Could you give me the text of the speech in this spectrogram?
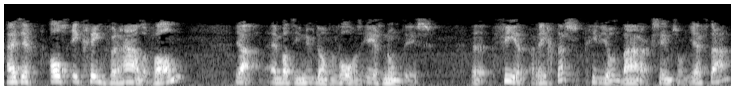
Hij zegt, als ik ging verhalen van. Ja, en wat hij nu dan vervolgens eerst noemt is uh, vier richters: Gideon, Barak, Simson, Jefta.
